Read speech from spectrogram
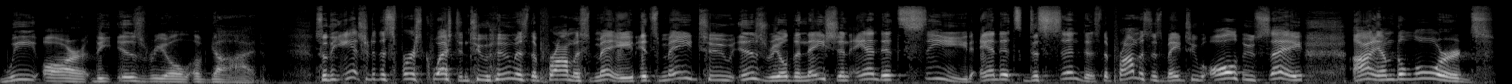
We are the Israel of God. So, the answer to this first question, to whom is the promise made? It's made to Israel, the nation, and its seed, and its descendants. The promise is made to all who say, I am the Lord's.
